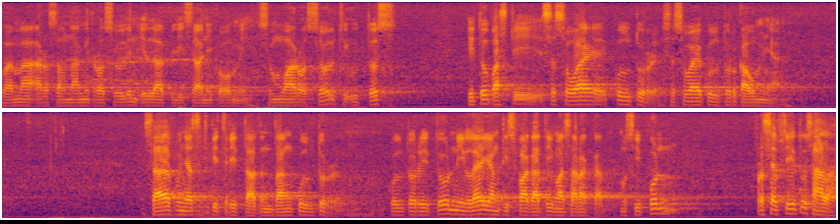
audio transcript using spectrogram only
wama arsalna min rasulin illa bilisani qaumi. Semua rasul diutus itu pasti sesuai kultur, sesuai kultur kaumnya. Saya punya sedikit cerita tentang kultur. Kultur itu nilai yang disepakati masyarakat, meskipun persepsi itu salah.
